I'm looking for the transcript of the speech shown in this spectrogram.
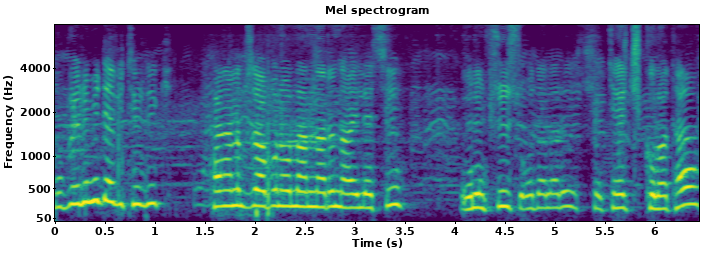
bu bölümü de bitirdik. Kanalımıza abone olanların ailesi ölümsüz odaları şeker çikolata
